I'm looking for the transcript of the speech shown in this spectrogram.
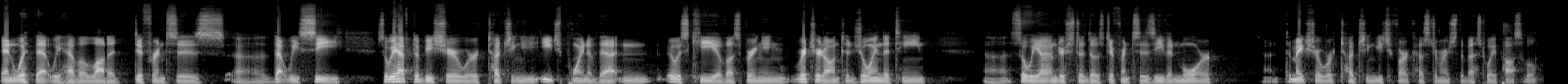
And with that, we have a lot of differences uh, that we see. So we have to be sure we're touching each point of that. And it was key of us bringing Richard on to join the team uh, so we understood those differences even more to make sure we're touching each of our customers the best way possible.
